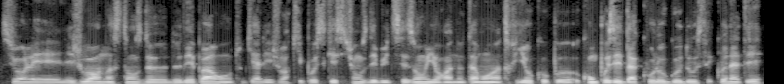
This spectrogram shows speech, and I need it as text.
sur les, les, joueurs en instance de, de, départ, ou en tout cas les joueurs qui posent question ce début de saison. Il y aura notamment un trio composé d'Akolo, Godos et Konaté.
